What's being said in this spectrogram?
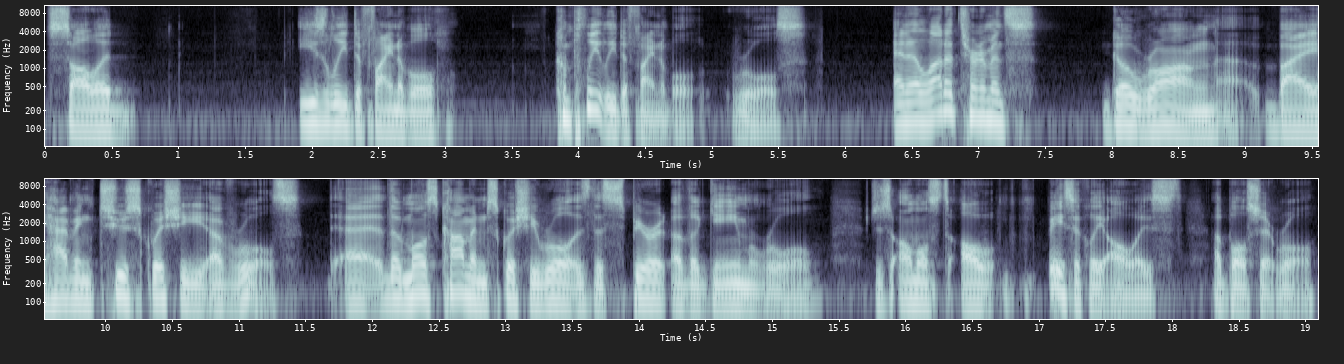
solid, easily definable, completely definable rules. And a lot of tournaments go wrong uh, by having too squishy of rules. Uh, the most common squishy rule is the spirit of the game rule, which is almost all basically always a bullshit rule.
